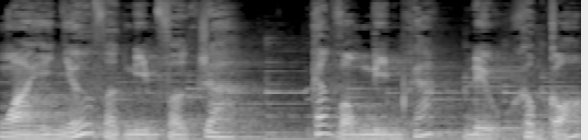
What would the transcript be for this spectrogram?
Ngoài nhớ Phật niệm Phật ra Các vọng niệm khác đều không có.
